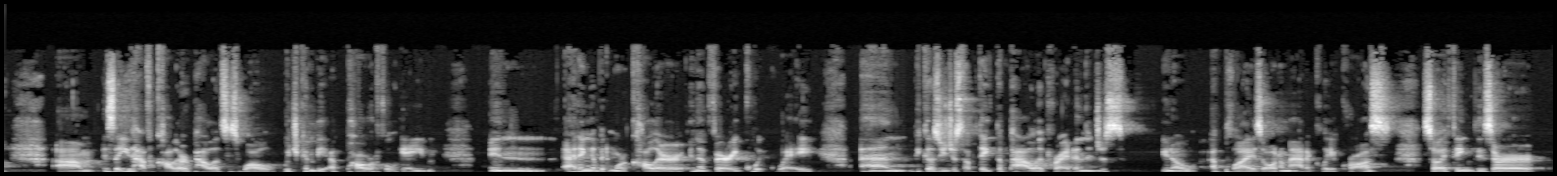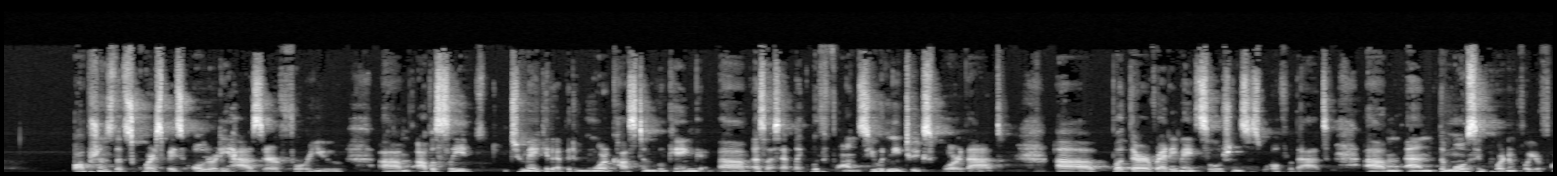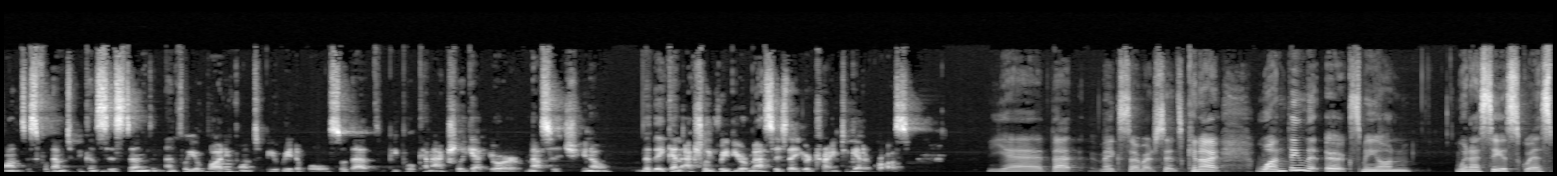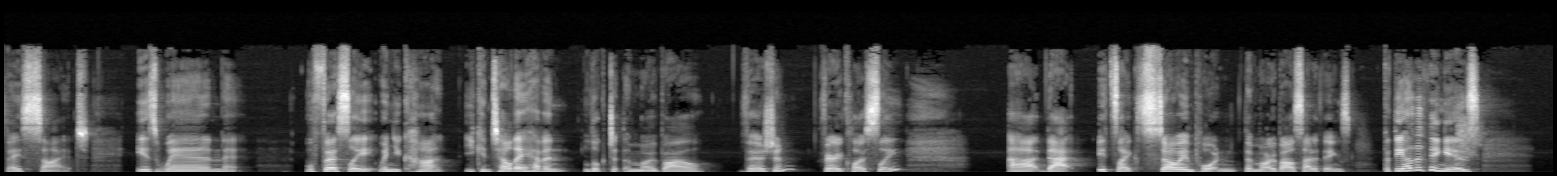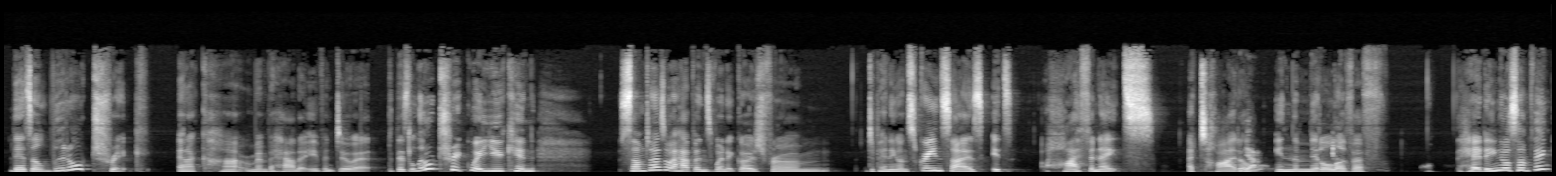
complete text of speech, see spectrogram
um, is that you have color palettes as well, which can be a powerful game in adding a bit more color in a very quick way. And because you just update the palette, right? And it just you know applies automatically across so i think these are options that squarespace already has there for you um, obviously to make it a bit more custom looking uh, as i said like with fonts you would need to explore that uh, but there are ready-made solutions as well for that um, and the most important for your fonts is for them to be consistent and for your body font to be readable so that people can actually get your message you know that they can actually read your message that you're trying to get across yeah, that makes so much sense. Can I? One thing that irks me on when I see a Squarespace site is when, well, firstly, when you can't, you can tell they haven't looked at the mobile version very closely. Uh, that it's like so important, the mobile side of things. But the other thing is, there's a little trick, and I can't remember how to even do it, but there's a little trick where you can. Sometimes what happens when it goes from depending on screen size, it hyphenates a title yeah. in the middle of a f- heading or something.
